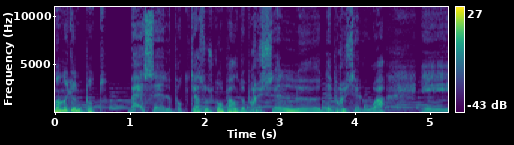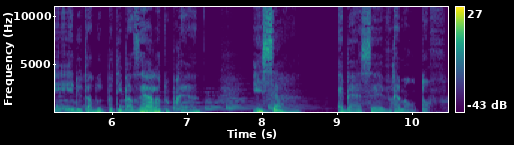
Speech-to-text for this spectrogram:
Mannequin Pot, ben, c'est le podcast où on parle de Bruxelles, euh, des Bruxellois et, de tas d'autres petits bazars là tout près. hein. Et ça, hein, eh ben, c'est vraiment tough.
